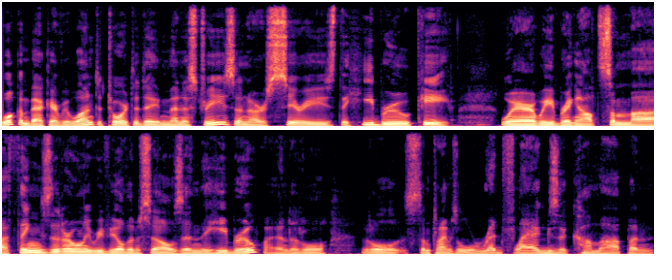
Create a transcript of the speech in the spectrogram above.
Welcome back, everyone, to Torah Today Ministries and our series, The Hebrew Key, where we bring out some uh, things that only reveal themselves in the Hebrew and little, little, sometimes little red flags that come up and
